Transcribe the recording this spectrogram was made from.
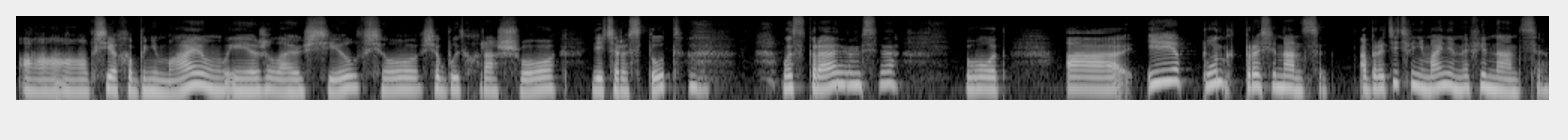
а, всех обнимаю и желаю сил. Все, все будет хорошо. Дети растут, мы справимся. Вот. А, и пункт про финансы. Обратите внимание на финансы.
